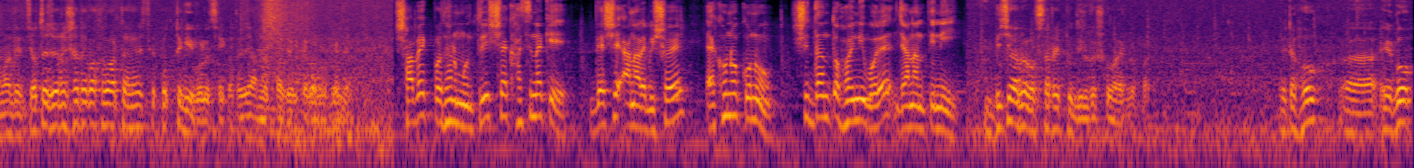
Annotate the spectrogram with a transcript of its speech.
আমাদের যতজনের সাথে কথাবার্তা হয়েছে প্রত্যেকেই বলেছে এই কথা যে আমরা সহযোগিতা করব পেলে সাবেক প্রধানমন্ত্রী শেখ হাসিনাকে দেশে আনার বিষয়ে এখনও কোনো সিদ্ধান্ত হয়নি বলে জানান তিনি। বিচার ব্যবস্থাটা একটু দীর্ঘ সময়ের ব্যাপার। এটা হোক এগোক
